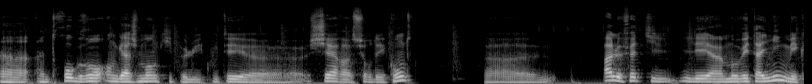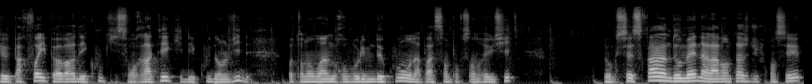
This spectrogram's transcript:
Un, trop grand engagement qui peut lui coûter euh, cher sur des contres. Euh, pas le fait qu'il ait un mauvais timing, mais que parfois il peut avoir des coups qui sont ratés, qui des coups dans le vide. Quand on envoie un gros volume de coups, on n'a pas 100% de réussite. Donc ce sera un domaine à l'avantage du français.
